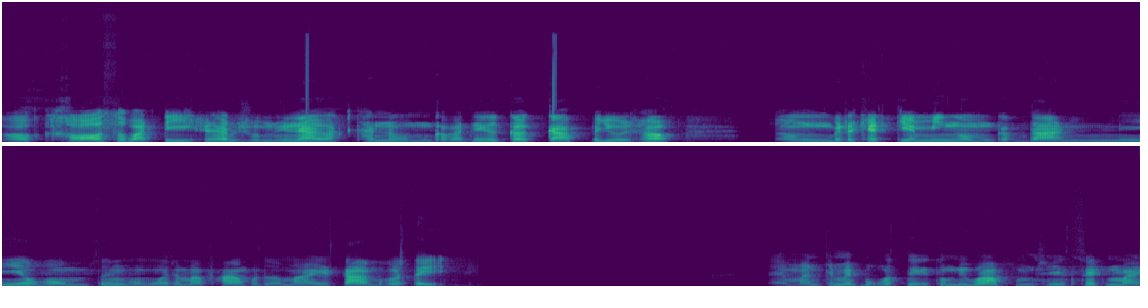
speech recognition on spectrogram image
ก็ขอสวัสดีครับท่านผู้ชมที่น่ารักท่านนะผมกับวันนี้ก็กลับไปอยู่ช่องช่องเบตาแคทเกมมิ่งผมกับด่านนี้ผม ซึ่งผมก็จะมาฟาร์มผลไม้ตามปกติ แต่มันจะไม่ปกติตรงที่ว่าผมใช้เซตใหม่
